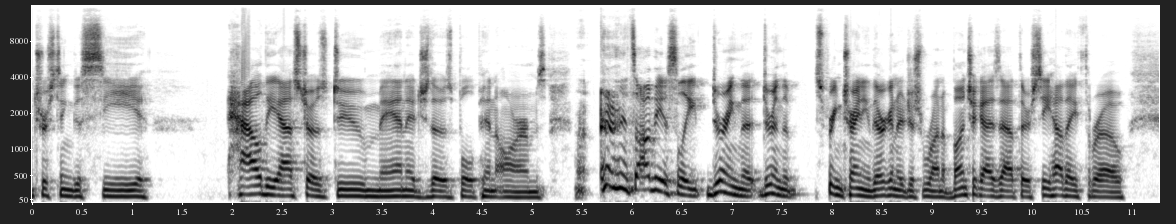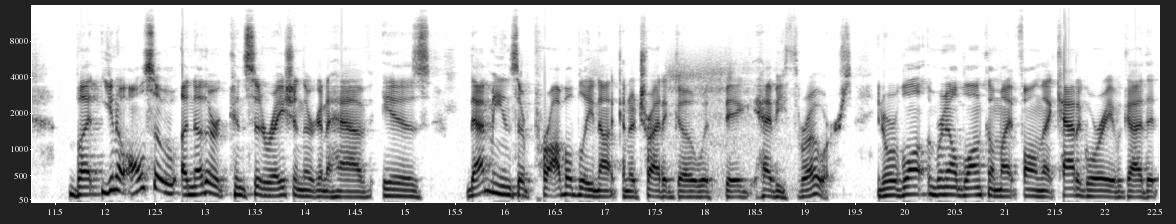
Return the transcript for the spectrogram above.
interesting to see how the Astros do manage those bullpen arms. it's obviously during the during the spring training they're going to just run a bunch of guys out there, see how they throw. But you know, also another consideration they're going to have is that means they're probably not going to try to go with big, heavy throwers. You know, Ronel Blanco might fall in that category of a guy that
